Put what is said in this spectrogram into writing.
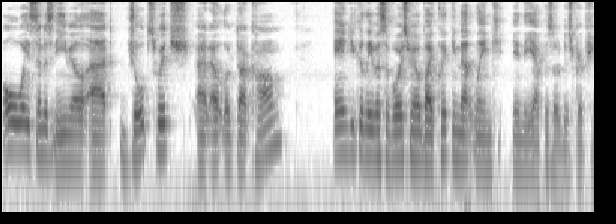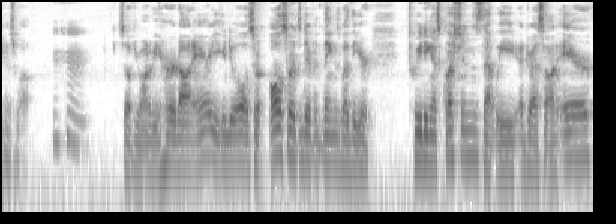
always send us an email at joltswitch at outlook.com. And you can leave us a voicemail by clicking that link in the episode description as well. Mm-hmm. So if you want to be heard on air, you can do all sort all sorts of different things. Whether you're tweeting us questions that we address on air,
